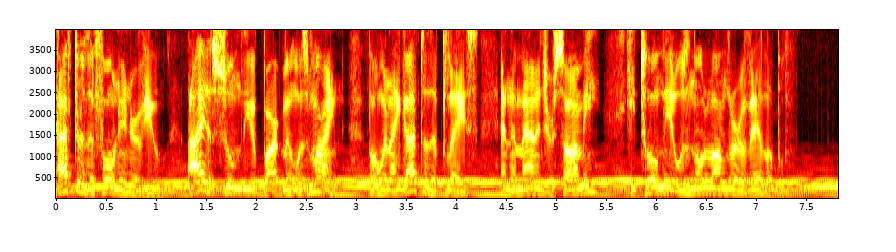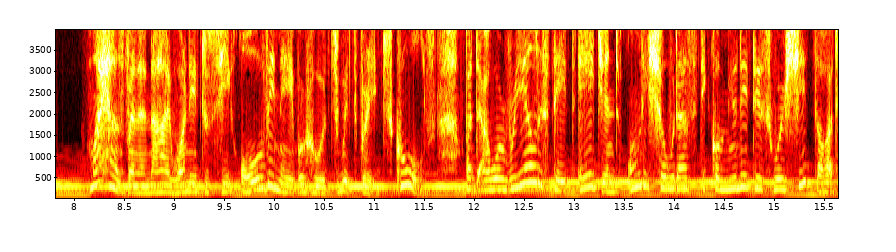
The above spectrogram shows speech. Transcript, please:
After the phone interview, I assumed the apartment was mine, but when I got to the place and the manager saw me, he told me it was no longer available. My husband and I wanted to see all the neighborhoods with great schools, but our real estate agent only showed us the communities where she thought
